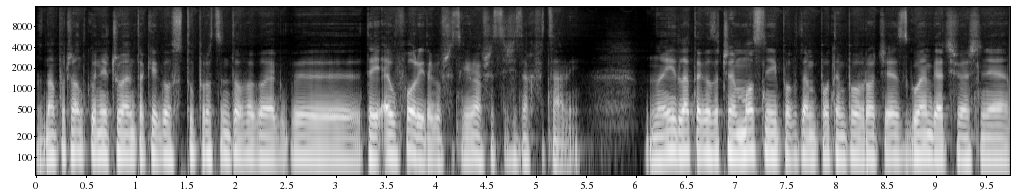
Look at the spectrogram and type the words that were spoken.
na początku nie czułem takiego stuprocentowego jakby tej euforii tego wszystkiego, a wszyscy się zachwycali. No i dlatego zacząłem mocniej potem po tym powrocie zgłębiać właśnie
